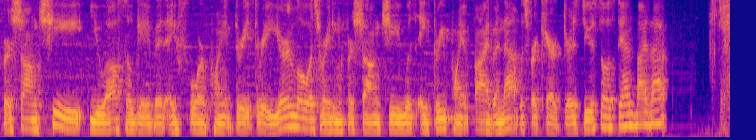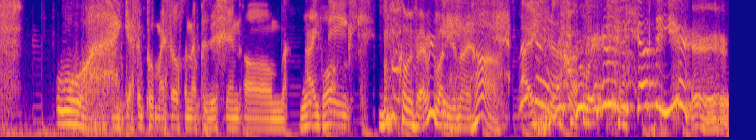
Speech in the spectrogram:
For Shang-Chi, you also gave it a 4.33. Your lowest rating for Shang-Chi was a 3.5, and that was for characters. Do you still stand by that? Ooh, I guess I put myself in that position. Um, I fuck? think you're just coming for everybody tonight, huh? Listen, we're gonna discuss the year.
